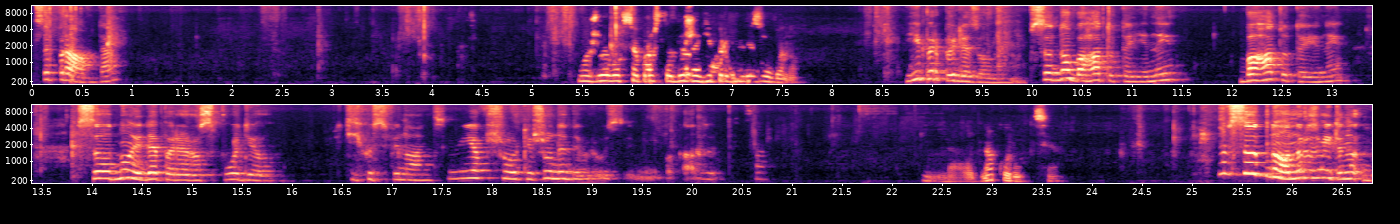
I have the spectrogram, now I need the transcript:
це правда. Можливо, все просто дуже гіперболізовано. Гіперпилізовано. Все одно багато таїни, багато таїни, все одно йде перерозподіл якихось фінансів. Я в шокі, що не дивлюся, мені показують це. Да, одна корупція. Ну, все одно, ну розумієте, ну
